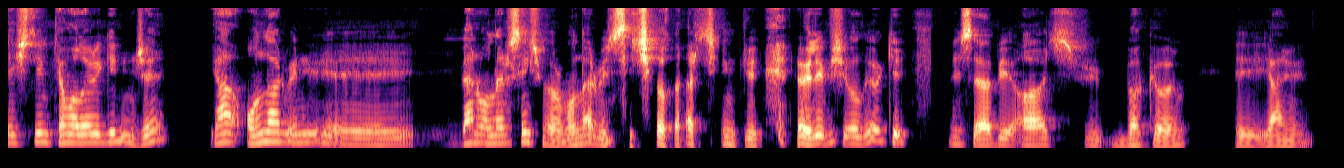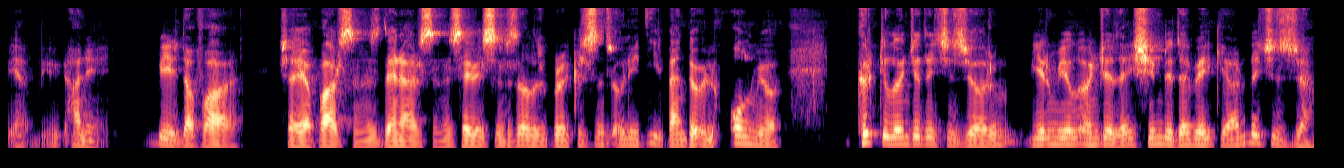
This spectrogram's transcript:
seçtiğim temalara gelince ya onlar beni eee, ben onları seçmiyorum. Onlar beni seçiyorlar. Çünkü öyle bir şey oluyor ki mesela bir ağaç bakıyorum e, yani hani bir defa şey yaparsınız, denersiniz, hevesiniz alır bırakırsınız. Öyle değil. Ben de öyle olmuyor. 40 yıl önce de çiziyorum, 20 yıl önce de, şimdi de belki yarın da çizeceğim.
